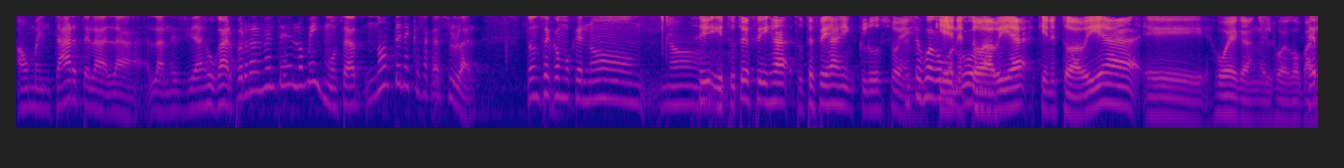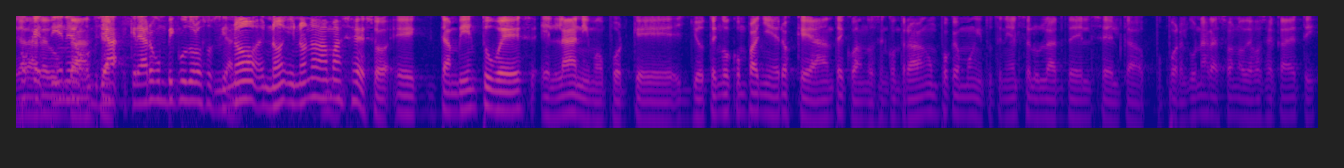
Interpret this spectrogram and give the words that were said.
aumentarte la, la, la necesidad de jugar. Pero realmente es lo mismo. O sea, no tienes que sacar el celular. Entonces, como que no. no Sí, y tú te fijas, tú te fijas incluso en quienes burbuja. todavía, quienes todavía eh, juegan el juego, Es valga la porque tiene, redundancia. ya crearon un vínculo social. No, no, y no nada más eso. eh, también tú ves el ánimo, porque yo tengo compañeros que antes, cuando se encontraban un Pokémon y tú tenías el celular de él cerca, o por alguna razón lo dejó cerca de ti,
